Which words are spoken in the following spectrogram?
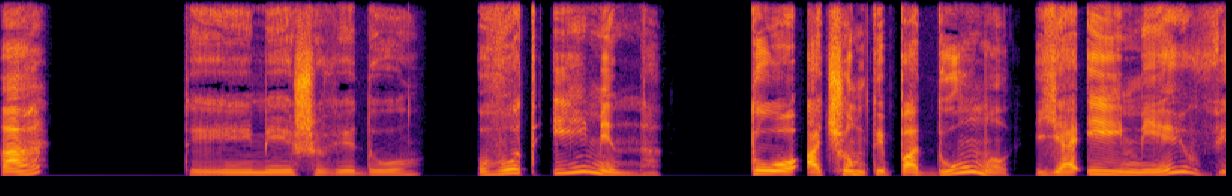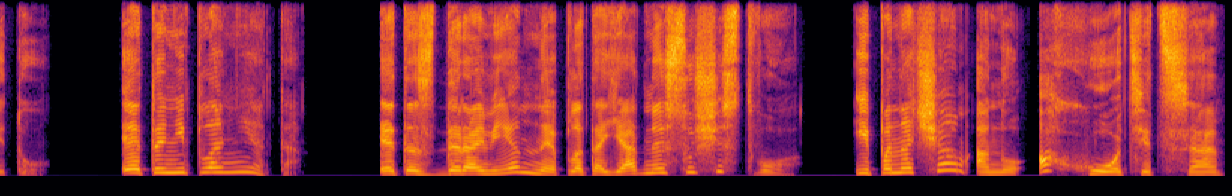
а? Ты имеешь в виду? Вот именно. То, о чем ты подумал, я и имею в виду. Это не планета. Это здоровенное плотоядное существо. И по ночам оно охотится.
